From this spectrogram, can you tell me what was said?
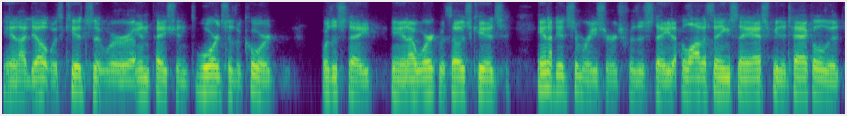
and I dealt with kids that were inpatient wards of the court or the state. And I worked with those kids, and I did some research for the state. A lot of things they asked me to tackle that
